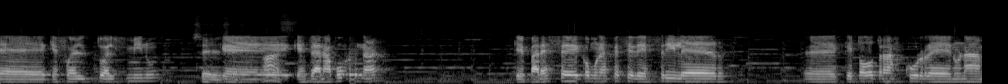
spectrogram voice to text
eh, que fue el 12 Minute, sí, sí. que, Ah, sí. que es de Annapurna, que parece como una especie de thriller, eh, que todo transcurre en, una,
